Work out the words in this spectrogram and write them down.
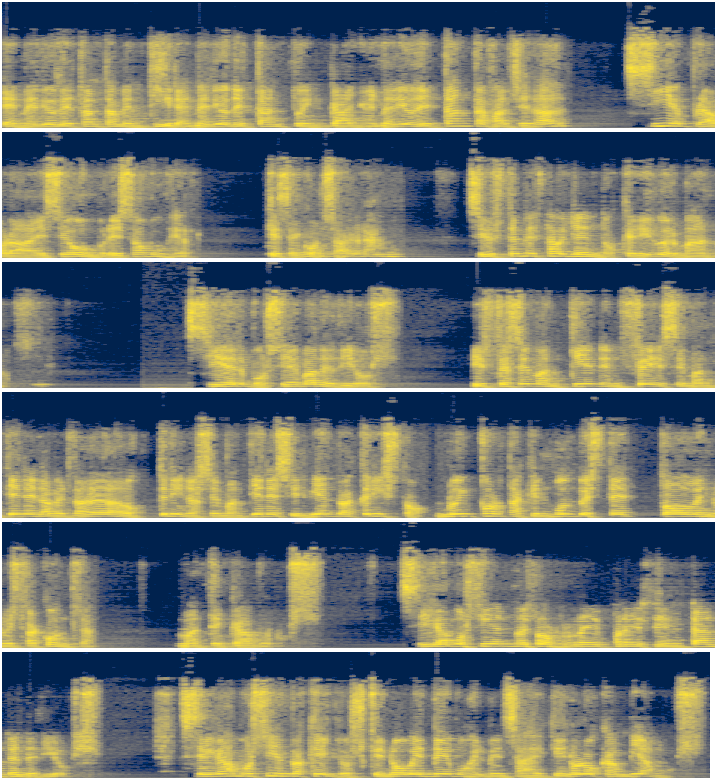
En medio de tanta mentira, en medio de tanto engaño, en medio de tanta falsedad, siempre habrá ese hombre, esa mujer que se consagra. Si usted me está oyendo, querido hermano, siervo, sierva de Dios, y usted se mantiene en fe, se mantiene en la verdadera doctrina, se mantiene sirviendo a Cristo, no importa que el mundo esté todo en nuestra contra, mantengámonos sigamos siendo esos representantes de Dios. Sigamos siendo aquellos que no vendemos el mensaje, que no lo cambiamos,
